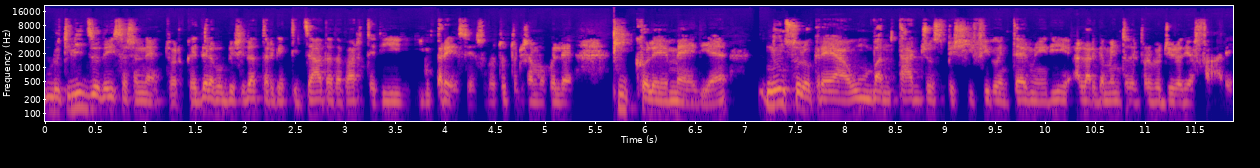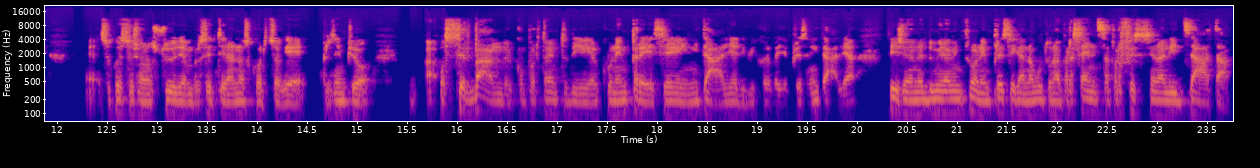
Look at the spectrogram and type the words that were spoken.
l'utilizzo dei social network e della pubblicità targetizzata da parte di imprese, soprattutto diciamo quelle piccole e medie, non solo crea un vantaggio specifico in termini di allargamento del proprio giro di affari. Eh, su questo c'è uno studio di Ambrosetti l'anno scorso che, per esempio, osservando il comportamento di alcune imprese in Italia, di piccole e medie imprese in Italia, si dice che nel 2021 le imprese che hanno avuto una presenza professionalizzata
